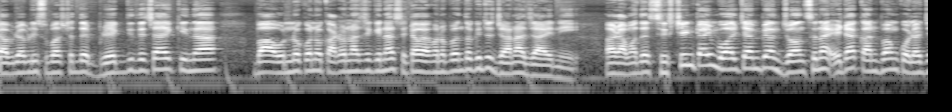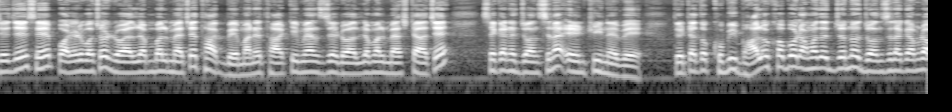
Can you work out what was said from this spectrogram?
ডাব্লিউডাব্লিউ সুপারস্টারদের ব্রেক দিতে চায় কি না বা অন্য কোনো কারণ আছে কি না সেটাও এখনও পর্যন্ত কিছু জানা যায়নি। আর আমাদের sixteen time world champion John Cena এটা কনফার্ম করেছে যে সে পরের বছর রয়্যাল রাম্বল ম্যাচে থাকবে। মানে থার্টি ম্যাচ যে রয়্যাল রাম্বল ম্যাচটা আছে, সেখানে জনসেনা এন্ট্রি নেবে। তো এটা তো খুবই ভালো খবর আমাদের জন্য। জনসেনাকে আমরা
